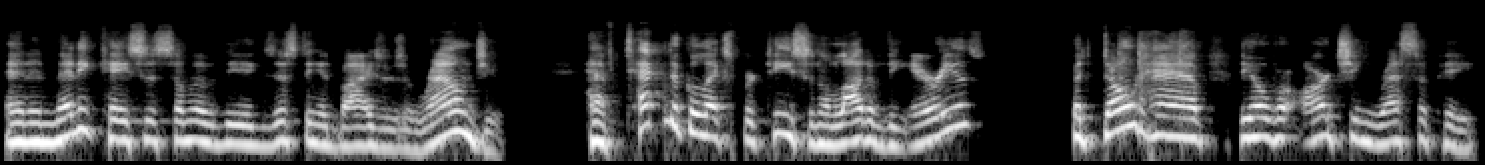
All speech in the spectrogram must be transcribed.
And in many cases, some of the existing advisors around you have technical expertise in a lot of the areas, but don't have the overarching recipe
